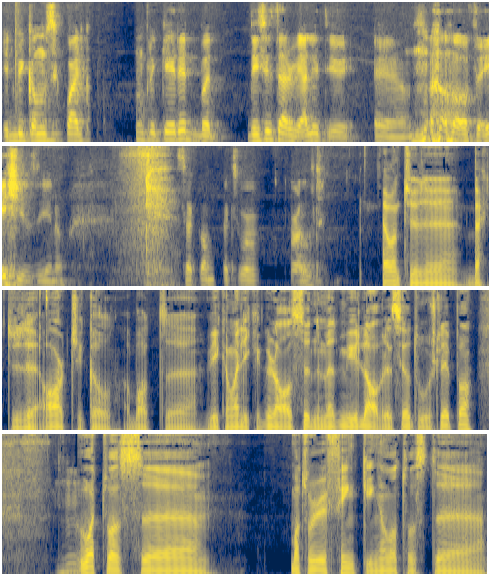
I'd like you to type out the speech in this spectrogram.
it becomes quite complicated but this is the reality um, of the issues you know it's a complex world I want to uh, back to the article about uh, vi kan være like glade og sunne med et mye lavere CO2-utslipp. og what was uh, what were you thinking, and what was the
